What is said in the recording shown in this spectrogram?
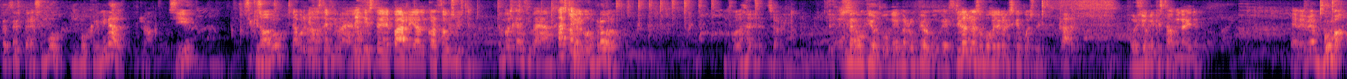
Pero espera, es un bug. Un bug criminal. No. Sí. Sí que es No, un bug. no, porque No, hiciste, encima le hiciste parry al corazón y subiste. Te quedar encima de Ángel. Ah, está vivo. compruébalo. Sorry. Eh, me rompió el bug, eh. Me rompió el bug ese. Yo creo que no es un poco, yo creo que sí que puedes subir. Claro. Pues yo vi que estaba en el aire. Eh, me vean, ¡bumba!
